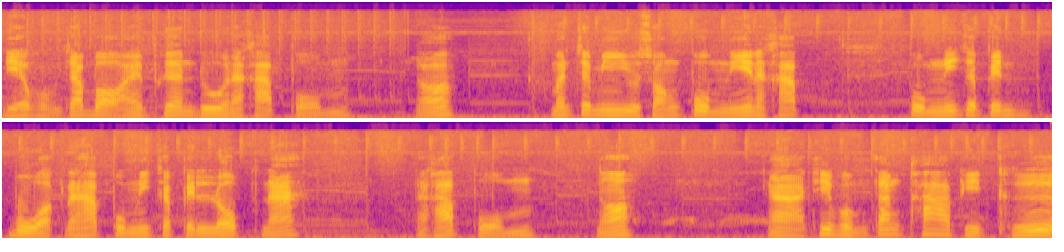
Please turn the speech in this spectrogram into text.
เดี๋ยวผมจะบอกให้เพื่อนดูนะครับ ผมเนาะมันจะมีอยู่ 2 ปุ่มนี้นะครับ ปุ่มนี้จะเป็นบวกนะครับ ปุ่มนี้จะเป็นลบนะนะครับ ผมเนาะอ่าที่ผมตั้งค่าผิดคือ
